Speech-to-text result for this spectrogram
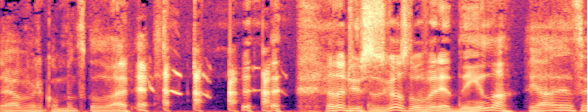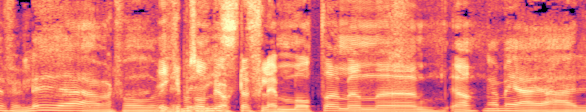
Ja, velkommen skal du være. Ja, det er du som skal stå for redningen, da. ja, selvfølgelig. Jeg er i hvert fall Ikke på sånn. Bjarte Flem-måte, men uh, ja. Nei, men jeg er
